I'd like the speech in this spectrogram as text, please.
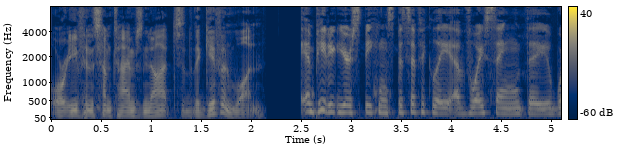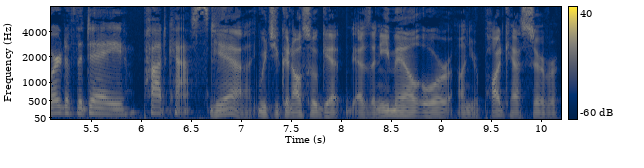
or even sometimes not the given one. And Peter, you're speaking specifically of voicing the Word of the Day podcast. Yeah, which you can also get as an email or on your podcast server.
